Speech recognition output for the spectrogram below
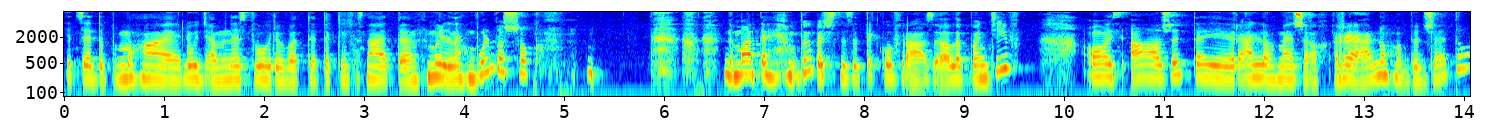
І це допомагає людям не створювати таких, знаєте, мильних бульбашок, не мати, вибачте за таку фразу, але понтів. Ось, а жити реально в межах реального бюджету.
